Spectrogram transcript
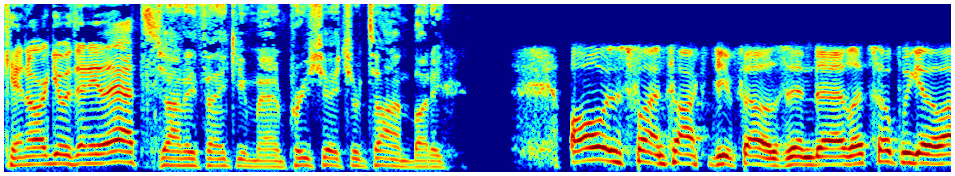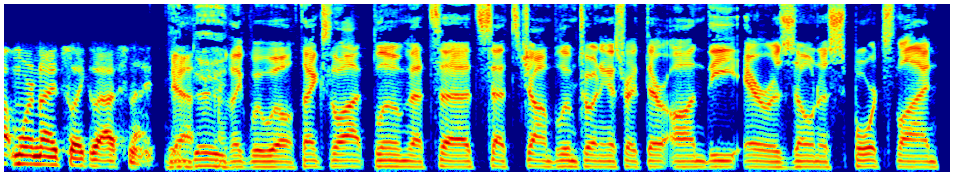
Can't argue with any of that. Johnny, thank you, man. Appreciate your time, buddy. Always fun talking to you fellas, and uh, let's hope we get a lot more nights like last night. Yeah, Indeed. I think we will. Thanks a lot, Bloom. That's uh, that's Jon Bloom joining us right there on the Arizona Sports Line.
